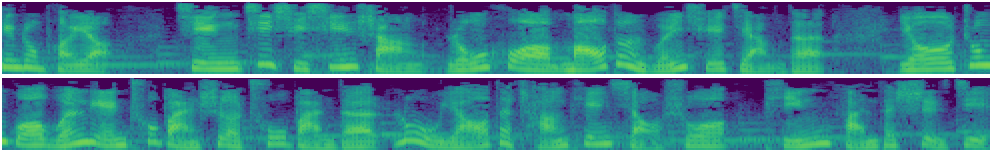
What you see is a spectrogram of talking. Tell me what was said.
听众朋友，请继续欣赏荣获茅盾文学奖的、由中国文联出版社出版的路遥的长篇小说《平凡的世界》，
